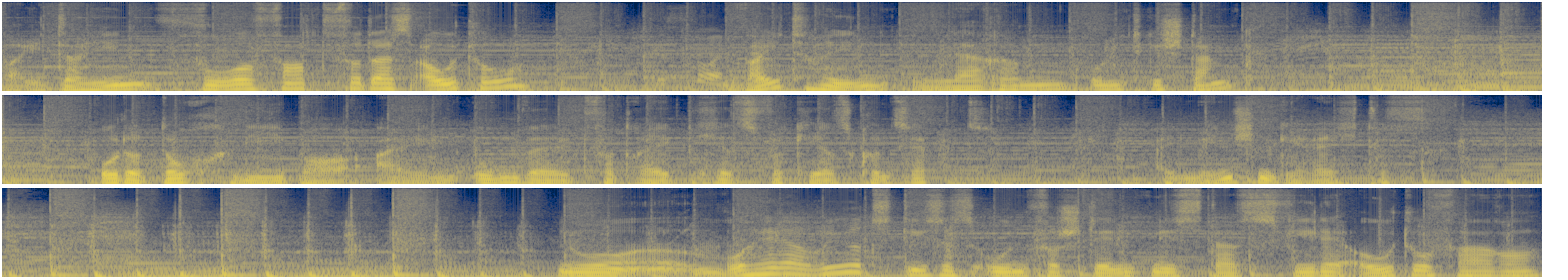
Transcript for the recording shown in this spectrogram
Weiterhin Vorfahrt für das Auto, weiterhin Lärm und Gestank oder doch lieber ein umweltverträgliches Verkehrskonzept, ein menschengerechtes? Nur woher rührt dieses Unverständnis, das viele Autofahrer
